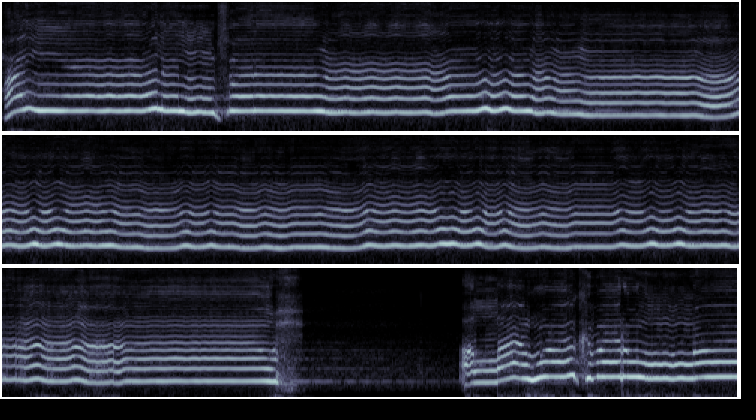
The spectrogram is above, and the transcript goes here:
حي على الفلاح الله أكبر الله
